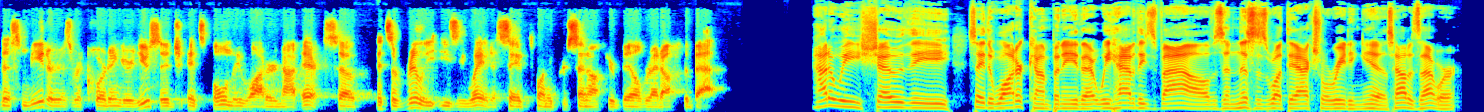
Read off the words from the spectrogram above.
this meter is recording your usage, it's only water, not air. So it's a really easy way to save 20% off your bill right off the bat. How do we show the, say, the water company that we have these valves and this is what the actual reading is? How does that work?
